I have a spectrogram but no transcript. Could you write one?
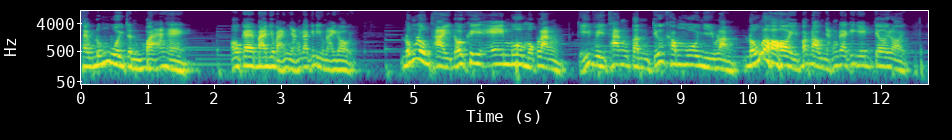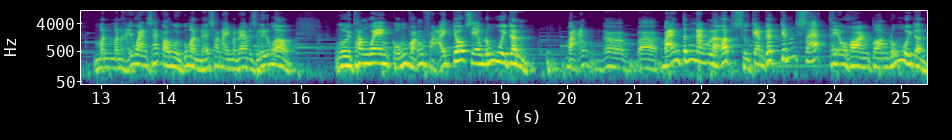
Theo đúng quy trình bán hàng ok bao nhiêu bạn nhận ra cái điều này rồi? Đúng luôn thầy đôi khi em mua một lần chỉ vì thân tình chứ không mua nhiều lần. Đúng rồi bắt đầu nhận ra cái game chơi rồi. Mình mình hãy quan sát con người của mình để sau này mình ra mình xử lý đúng không? Người thân quen cũng vẫn phải chốt sale đúng quy trình. Bạn uh, bán tính năng lợi ích sự cam kết chính xác theo hoàn toàn đúng quy trình.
